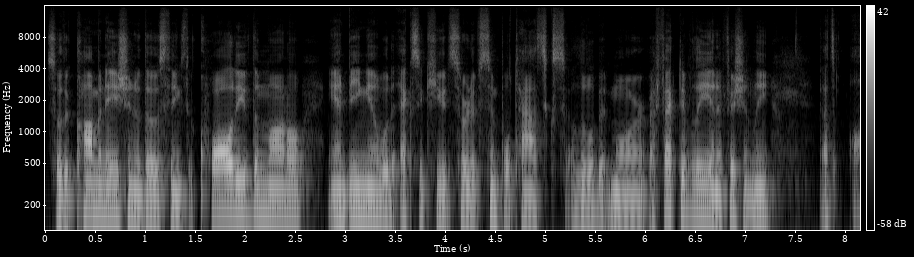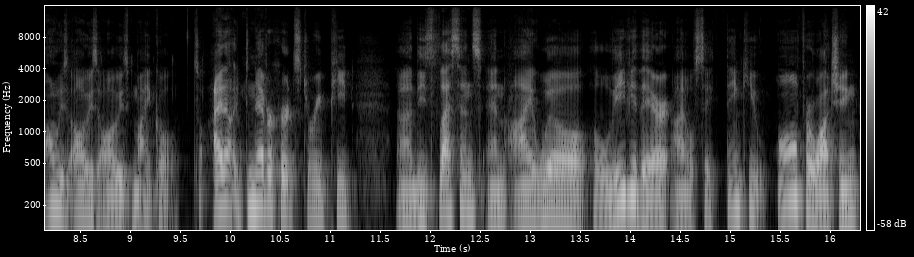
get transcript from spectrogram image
So the combination of those things, the quality of the model and being able to execute sort of simple tasks a little bit more effectively and efficiently, that's always, always, always my goal. So I don't, it never hurts to repeat uh, these lessons and I will leave you there. I will say thank you all for watching.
